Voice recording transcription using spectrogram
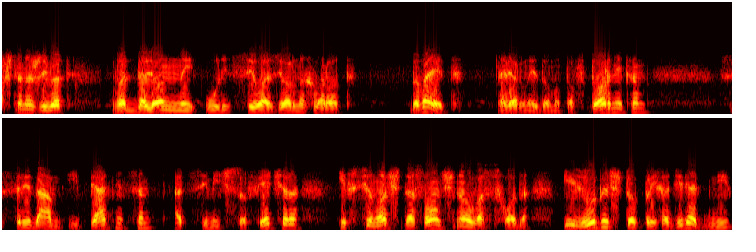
что она живет в отдаленной улице у озерных ворот. Бывает, наверное, дома по вторникам, средам и пятницам от семи часов вечера и всю ночь до солнечного восхода, и любит, чтоб приходили одни,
